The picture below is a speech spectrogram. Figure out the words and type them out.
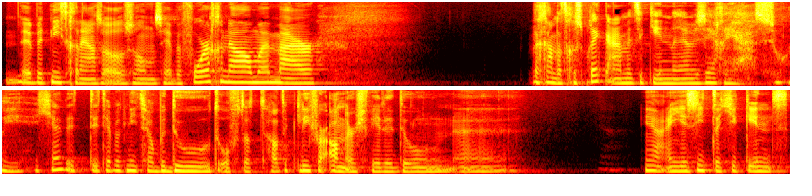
we hebben het niet gedaan zoals we ons hebben voorgenomen, maar we gaan dat gesprek aan met de kinderen en we zeggen: Ja, sorry, weet je, dit, dit heb ik niet zo bedoeld. Of dat had ik liever anders willen doen. Uh, ja, en je ziet dat je kind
